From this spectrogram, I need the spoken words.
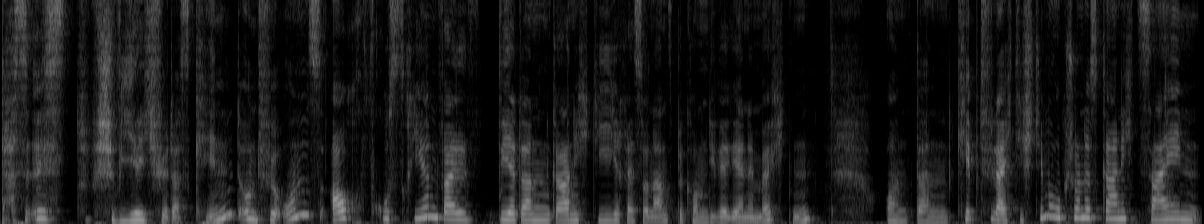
das ist schwierig für das Kind und für uns auch frustrierend, weil wir dann gar nicht die Resonanz bekommen, die wir gerne möchten. Und dann kippt vielleicht die Stimmung, ob schon es gar nicht sein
